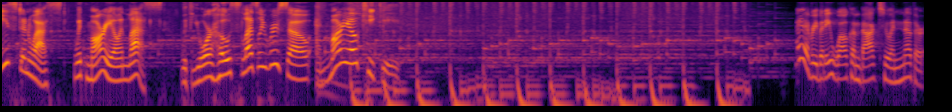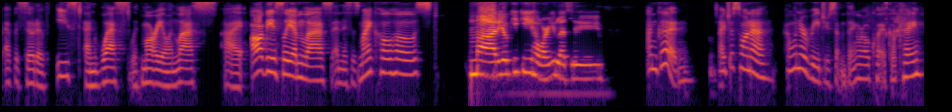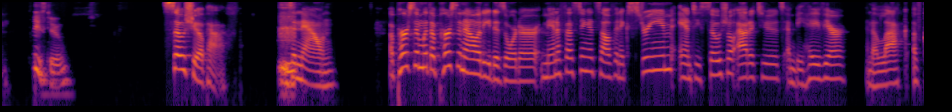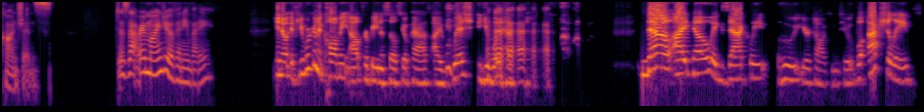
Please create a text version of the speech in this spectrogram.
East and West with Mario and Les, with your hosts Leslie Russo and Mario Kiki. Hey, everybody, welcome back to another episode of East and West with Mario and Les. I obviously am Les, and this is my co host. Mario Kiki, how are you, Leslie? I'm good. I just want to I want to read you something real quick, okay? Please do. Sociopath. It's a noun. A person with a personality disorder manifesting itself in extreme antisocial attitudes and behavior and a lack of conscience. Does that remind you of anybody? You know, if you were going to call me out for being a sociopath, I wish you would have. now I know exactly who you're talking to. Well, actually,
